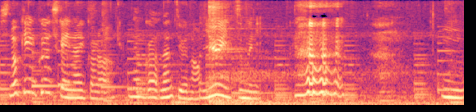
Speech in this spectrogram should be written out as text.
しのけんくんしかいないから。なんかなんていうの？唯一無二。う ん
